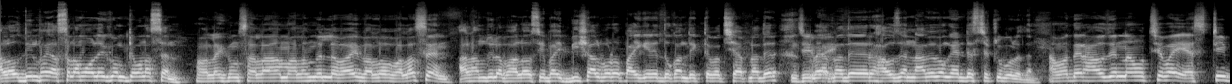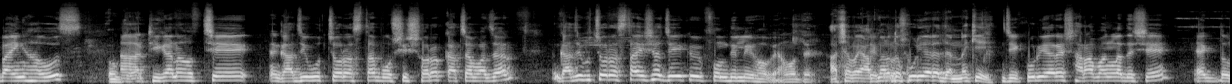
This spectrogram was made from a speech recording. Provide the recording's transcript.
আলাউদ্দিন ভাই আসসালামু আলাইকুম কেমন আছেন? ওয়ালাইকুম সালাম আলহামদুলিল্লাহ ভাই ভালো ভালো আছেন? আলহামদুলিল্লাহ ভালো আছি ভাই। বিশাল বড় পাইকারির দোকান দেখতে পাচ্ছি আপনাদের। ভাই। আপনাদের হাউসের নাম এবং অ্যাড্রেসটা একটু বলে দেন। আমাদের হাউসের নাম হচ্ছে ভাই এস টি বাইং হাউস। আর ঠিকানা হচ্ছে গাজীপুর চৌরাস্তা বশির সড়ক কাঁচা বাজার। গাজীপুর চৌরাস্তা এসে যে কেউ ফোন দিলেই হবে আমাদের। আচ্ছা ভাই আপনারা তো কুরিয়ারে দেন নাকি? জি কুরিয়ারে সারা বাংলাদেশে একদম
